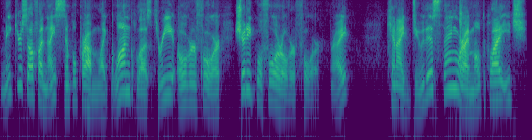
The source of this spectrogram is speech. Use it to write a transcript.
make yourself a nice simple problem like 1 plus 3 over 4 should equal 4 over 4, right? Can I do this thing where I multiply each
